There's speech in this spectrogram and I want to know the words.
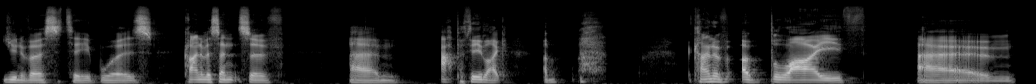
university was kind of a sense of um, apathy, like a kind of a blithe um,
